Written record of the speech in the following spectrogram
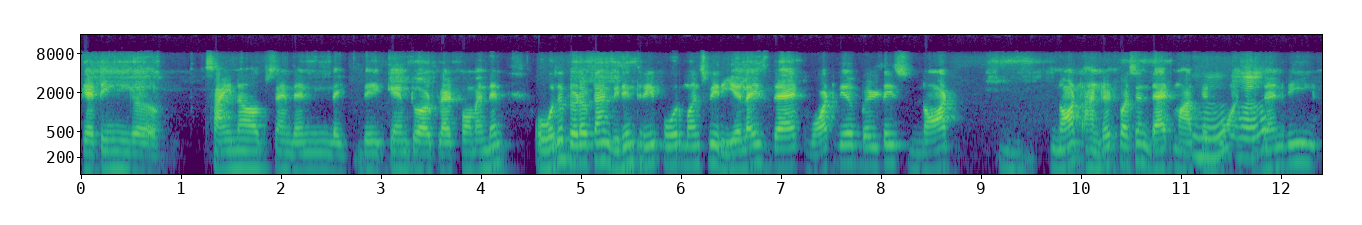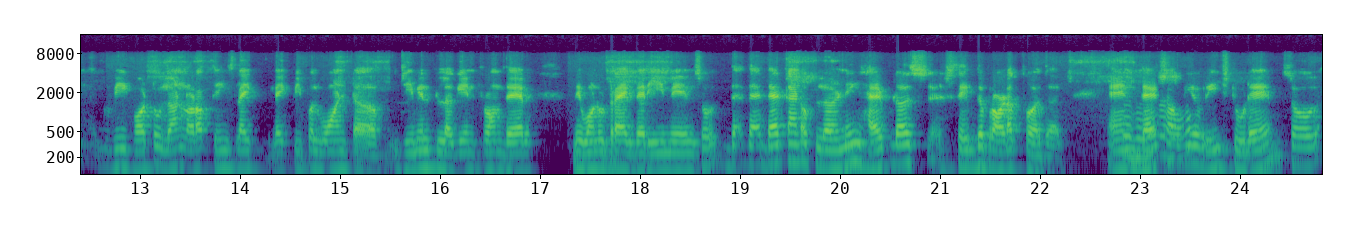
getting uh, sign-ups, and then like they came to our platform. And then over the period of time, within three four months, we realized that what we have built is not not 100% that market Mm-hmm. wants. So then we we got to learn a lot of things like like people want uh, Gmail plugin from there. They want to track their email. So that, that, that kind of learning helped us shape the product further. And Mm-hmm. that's how we have reached today. So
